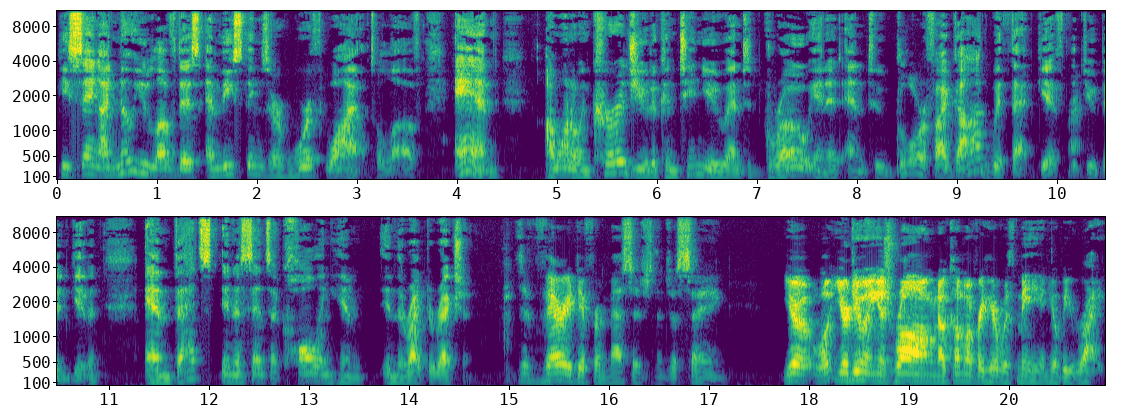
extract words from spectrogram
he's saying, "I know you love this, and these things are worthwhile to love, and." I want to encourage you to continue and to grow in it and to glorify God with that gift that you've been given. And that's, in a sense, a calling him in the right direction. it's a very different message than just saying, "You're what you're doing is wrong. Now come over here with me, and you'll be right."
